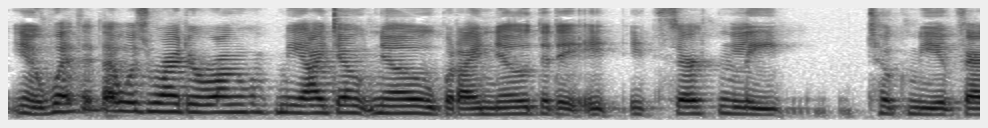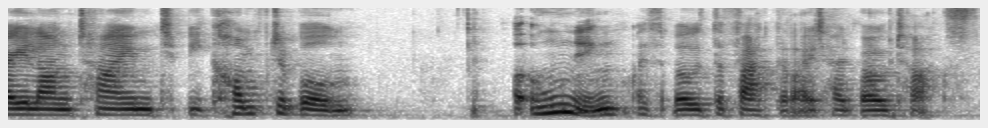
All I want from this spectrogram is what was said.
you know whether that was right or wrong with me, I don't know, but I know that it, it, it certainly took me a very long time to be comfortable owning, I suppose, the fact that I'd had Botox.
